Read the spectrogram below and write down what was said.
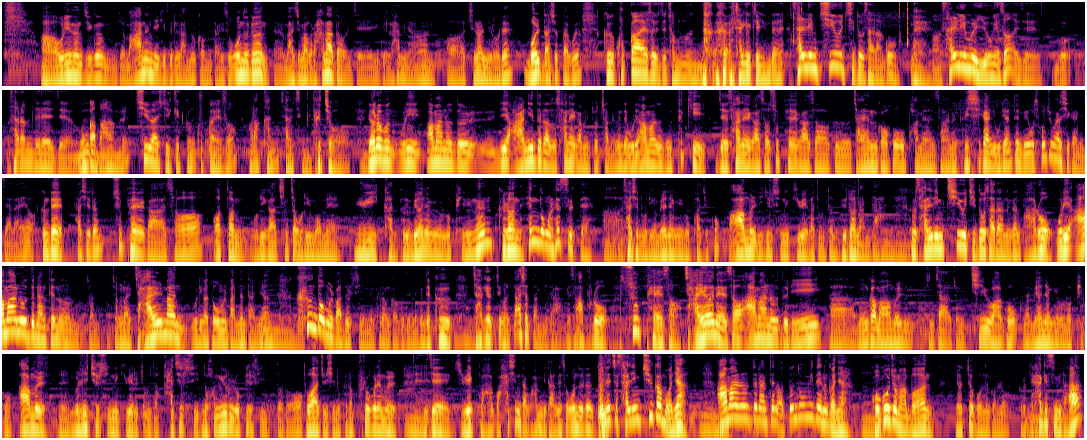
아, 우리는 지금 이제 많은 얘기들을 나눌 겁니다. 그래서 오늘은 어, 마지막으로 하나 더 이제 얘기를 하면 어, 지난 1월에 뭘 음. 따셨다고요? 그 국가에서 이제 전문 자격증인데 산림 치유 지도사라고 네. 어, 산림을 이용해서 이제 뭐 사람들의 이제 몸과 마음을 치유할 수 있게끔 국가에서 허락한 자격증입니다. 그쵸. 음. 여러분, 우리 아마누들이 아니더라도 산에 가면 좋잖아요. 근데 우리 아마누들은 특히 이제 산에 가서 숲에 가서 그 자연과 호흡하면서 하는 그 시간이 우리한테 매우 소중한 시간이잖아요. 근데 사실은 숲에 가서 어떤 우리가 진짜 우리 몸에 유익한 그리고 면역력을 높이는 그런 행동을 했을 때 아, 사실 우리가 면역력이 높아지고 암을 이길 수 있는 기회가 좀 더 늘어난다. 음. 그럼 산림 치유 지도사라는 건 바로 우리 아마누들한테는 좀 정말 잘만 우리가 도움을 받는다면 음. 큰 도움을 받을 수 있는 그런 거거든요. 근데 그 자격증을 따셨답니다. 그래서 앞으로 숲에서 자연에서 아마누들이 아, 몸과 마음을 진짜 좀 치유하고 그다음 면역력을 높이고 암을 예, 물리칠 수 있는 기회를 좀 더 가질 수 있는 확률을 높일 수 있도록 도와주시는 그런 프로그램을 네. 이제 기획도 하고 하신다고 합니다. 그래서 오늘은 도대체 산림 치유가 뭐냐? 음. 아마누들한테는 어떤 도움이 되는 거냐? 음. 그거 좀 한번 여쭤보는 걸로 그렇게 음. 하겠습니다.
